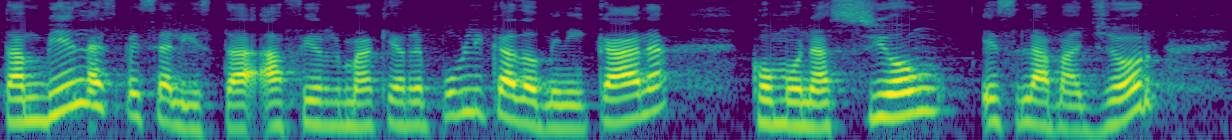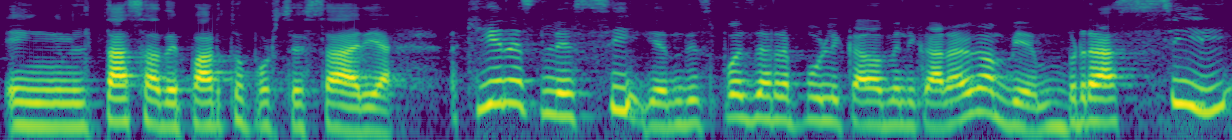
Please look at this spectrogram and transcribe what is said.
También la especialista afirma que República Dominicana como nación es la mayor en tasa de parto por cesárea. ¿Quiénes le siguen después de República Dominicana? Oigan bien, Brasil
